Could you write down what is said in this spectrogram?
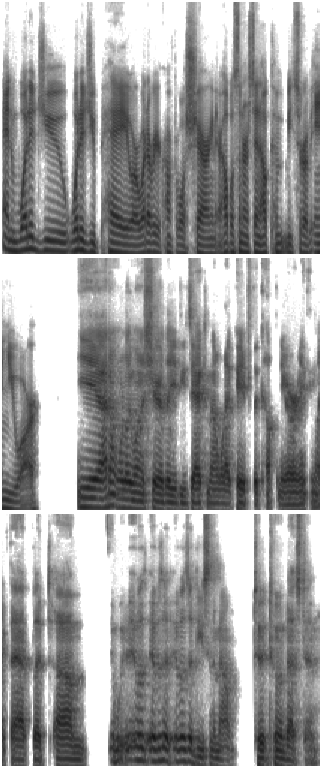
and what did you what did you pay or whatever you're comfortable sharing there? Help us understand how com- we sort of in you are. Yeah, I don't really want to share the, the exact amount what I paid for the company or anything like that, but um, it, it, was it was a, it was a decent amount to to invest in,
